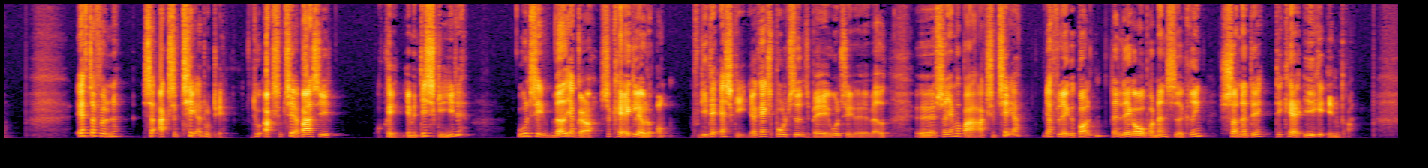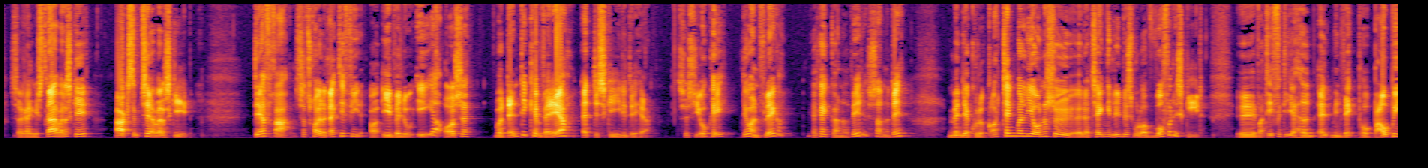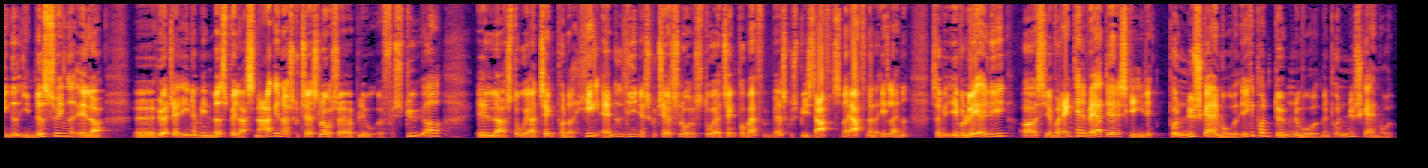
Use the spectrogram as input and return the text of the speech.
Efterfølgende, så accepterer du det. Du accepterer bare at sige, okay, jamen det skete. Uanset hvad jeg gør, så kan jeg ikke lave det om. Fordi det er sket. Jeg kan ikke spole tiden tilbage, uanset øh, hvad. Øh, så jeg må bare acceptere, jeg flækkede bolden, den ligger over på den anden side af grin. Sådan er det, det kan jeg ikke ændre. Så registrer, hvad der skete, og accepter, hvad der skete. Derfra, så tror jeg, det er rigtig fint at evaluere også, hvordan det kan være, at det skete det her. Så sige, okay, det var en flækker, jeg kan ikke gøre noget ved det, sådan er det. Men jeg kunne da godt tænke mig lige at undersøge, eller tænke en lille smule over, hvorfor det skete. Øh, var det fordi, jeg havde alt min vægt på bagbenet i nedsvinget, eller øh, hørte jeg en af mine medspillere snakke, når jeg skulle til at slå, så jeg blev forstyrret? Eller stod jeg og tænkte på noget helt andet, lige jeg skulle til at slå? Stod jeg og tænkte på, hvad, hvad jeg skulle spise til aftensmad i aften, eller et eller andet? Så vi evaluerer lige og siger, hvordan kan det være, at det, det skete? På en nysgerrig måde. Ikke på en dømmende måde, men på en nysgerrig måde.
